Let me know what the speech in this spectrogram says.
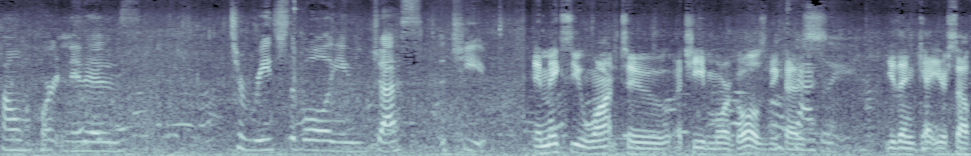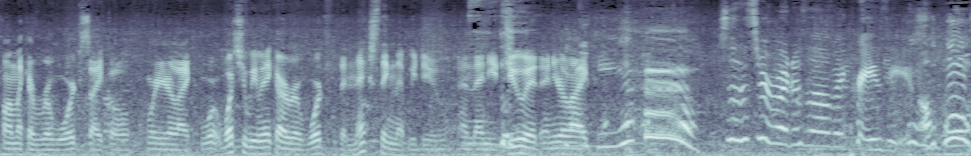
how important it is to reach the goal you just achieved. It makes you want to achieve more goals because you then get yourself on like a reward cycle where you're like, what should we make our reward for the next thing that we do? And then you do it and you're like, yeah. So this reward was a little bit crazy. a whole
